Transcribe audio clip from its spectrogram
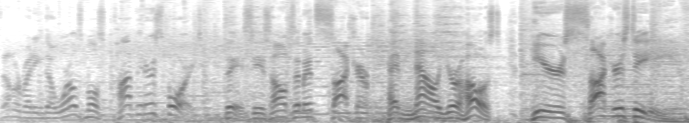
Celebrating the world's most popular sport. This is Ultimate Soccer. And now your host, here's Soccer Steve.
